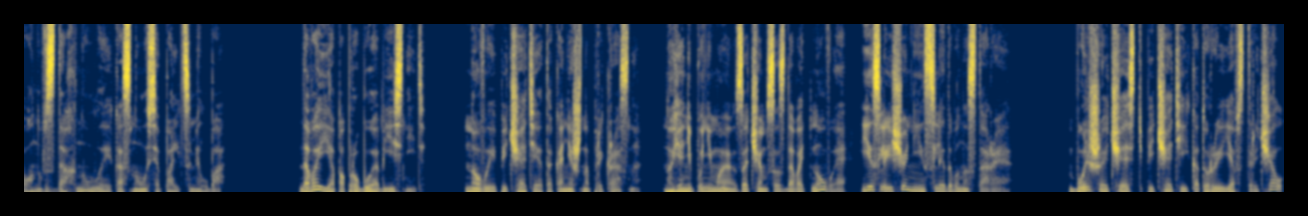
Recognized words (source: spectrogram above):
Он вздохнул и коснулся пальцами лба. Давай я попробую объяснить. Новые печати — это, конечно, прекрасно, но я не понимаю, зачем создавать новое, если еще не исследовано старое. Большая часть печатей, которые я встречал,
